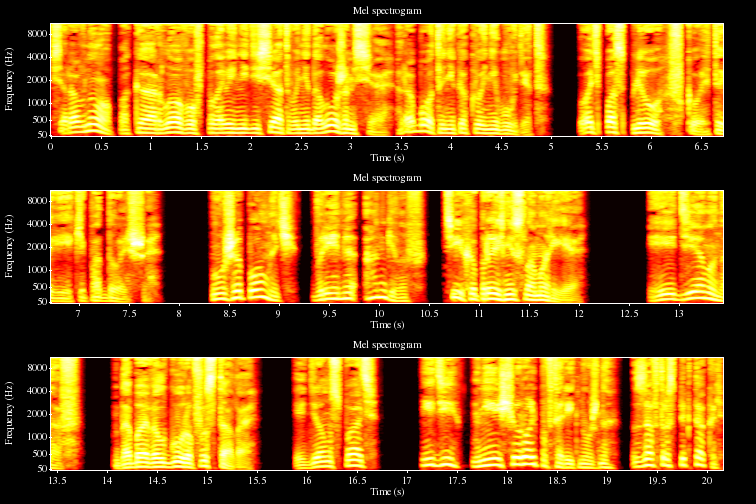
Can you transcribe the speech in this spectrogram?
Все равно, пока Орлову в половине десятого не доложимся, работы никакой не будет. Хоть посплю в кои-то веки подольше». «Уже полночь. Время ангелов», — тихо произнесла Мария. «И демонов», — добавил Гуров устало. «Идем спать?» «Иди, мне еще роль повторить нужно. Завтра спектакль».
